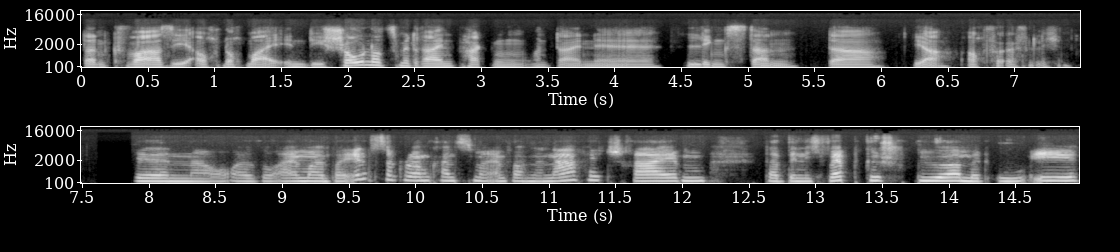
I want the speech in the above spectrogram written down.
dann quasi auch nochmal in die Shownotes mit reinpacken und deine Links dann da ja auch veröffentlichen. Genau, also einmal bei Instagram kannst du mir einfach eine Nachricht schreiben. Da bin ich Webgespür mit UE,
